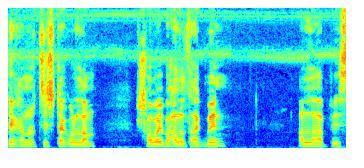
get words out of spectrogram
দেখানোর চেষ্টা করলাম। সবাই ভালো থাকবেন। আল্লাহ হাফেজ।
